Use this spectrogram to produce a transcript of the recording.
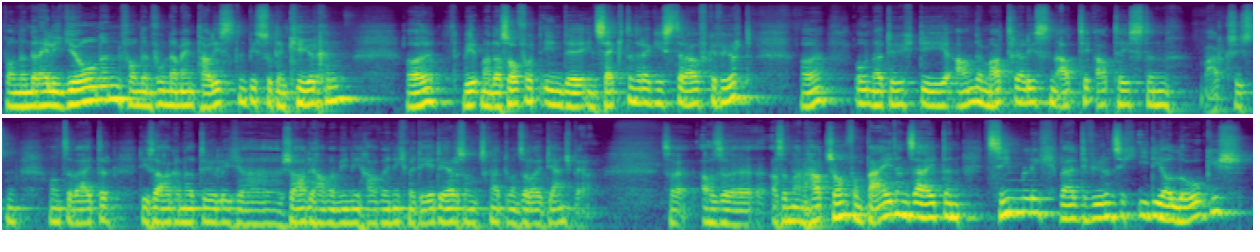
von den Religionen, von den Fundamentalisten bis zu den Kirchen, oder, wird man da sofort in das Insektenregister aufgeführt. Und natürlich die anderen Materialisten, Atheisten, Marxisten und so weiter, die sagen natürlich, äh, schade haben wir nicht, haben wir nicht mehr DDR, sonst könnte man so Leute einsperren. So, also, also man hat schon von beiden Seiten ziemlich, weil die fühlen sich ideologisch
